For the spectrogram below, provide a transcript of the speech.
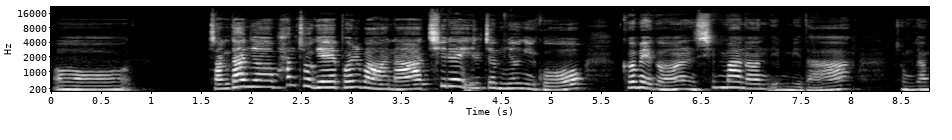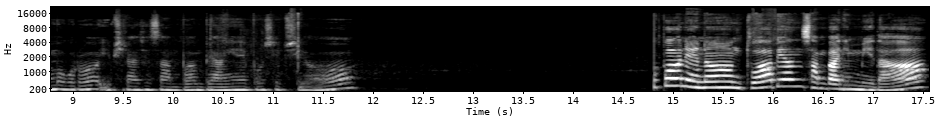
어, 장단엽 한쪽에 벌바 하나 7에 1.0이고 금액은 10만 원입니다. 종자목으로 입실하셔서 한번 배양해 보십시오. 6번에는 두화변 3반입니다.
